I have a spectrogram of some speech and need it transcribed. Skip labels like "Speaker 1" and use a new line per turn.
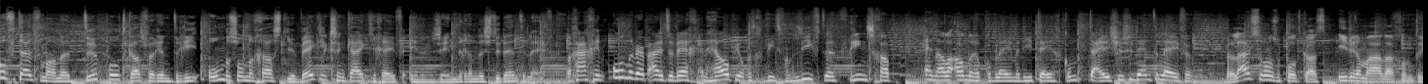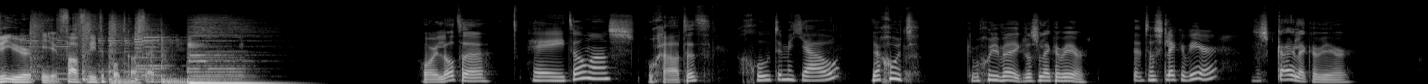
Koffietijd voor Mannen, de podcast waarin drie onbezonnen gasten je wekelijks een kijkje geven in hun zinderende studentenleven.
We gaan geen onderwerp uit de weg en helpen je op het gebied van liefde, vriendschap en alle andere problemen die je tegenkomt tijdens je studentenleven.
Beluister onze podcast iedere maandag om 3 uur in je favoriete podcast app.
Hoi Lotte,
Hey Thomas,
hoe gaat het?
goed en met jou?
Ja, goed. Ik heb een goede week. Dat was lekker weer.
Het was lekker weer.
Het was kei lekker weer.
